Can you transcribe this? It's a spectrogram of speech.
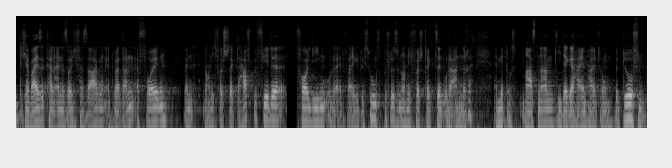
Üblicherweise kann eine solche Versagung etwa dann erfolgen, wenn noch nicht vollstreckte Haftbefehle vorliegen oder etwaige Durchsuchungsbeschlüsse noch nicht vollstreckt sind oder andere Ermittlungsmaßnahmen, die der Geheimhaltung bedürfen.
